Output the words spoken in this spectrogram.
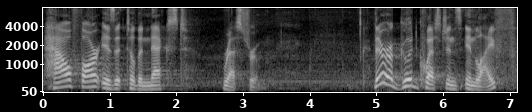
How far is it till the next restroom? There are good questions in life.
